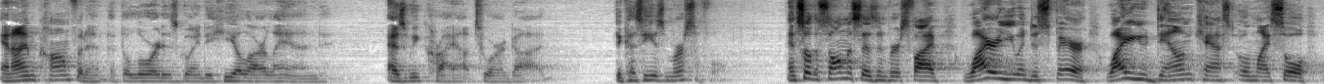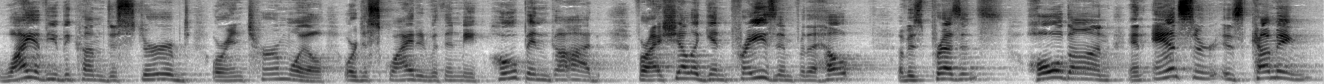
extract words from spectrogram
And I'm confident that the Lord is going to heal our land as we cry out to our God because he is merciful. And so the psalmist says in verse 5, Why are you in despair? Why are you downcast, O my soul? Why have you become disturbed or in turmoil or disquieted within me? Hope in God, for I shall again praise him for the help of his presence. Hold on, an answer is coming.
